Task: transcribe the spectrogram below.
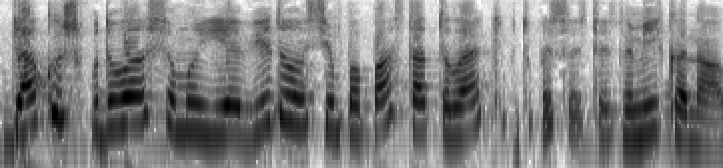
дякую, що подивилися моє відео. Всім папа, ставте лайки, підписуйтесь на мій канал.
